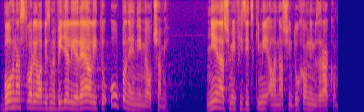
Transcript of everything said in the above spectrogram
Boh nás stvoril, aby sme videli realitu úplne inými očami. Nie našimi fyzickými, ale našim duchovným zrakom.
